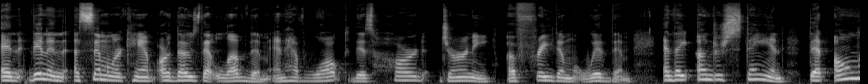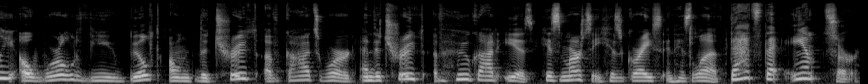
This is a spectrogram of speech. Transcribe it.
and then in a similar camp are those that love them and have walked this hard journey of freedom with them. And they understand that only a worldview built on the truth of God's word and the truth of who God is, His mercy, His grace, and His love, that's the answer.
